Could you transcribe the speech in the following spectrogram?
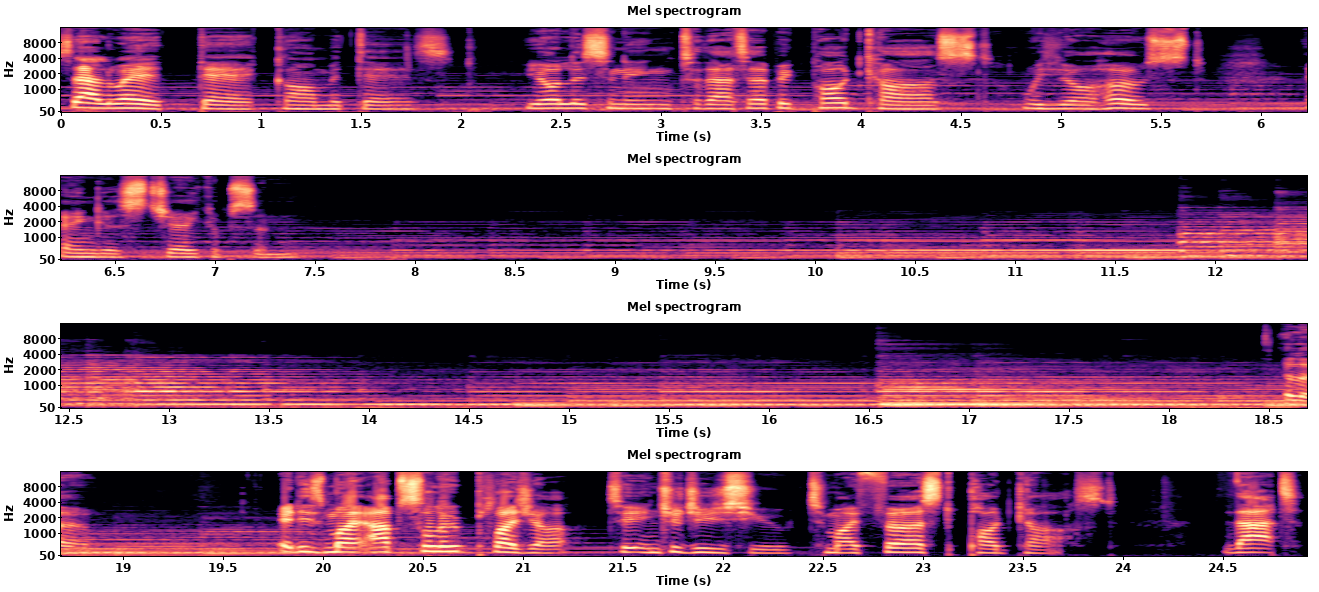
Salvete, comites. You're listening to that epic podcast with your host, Angus Jacobson. Hello. It is my absolute pleasure to introduce you to my first podcast, That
